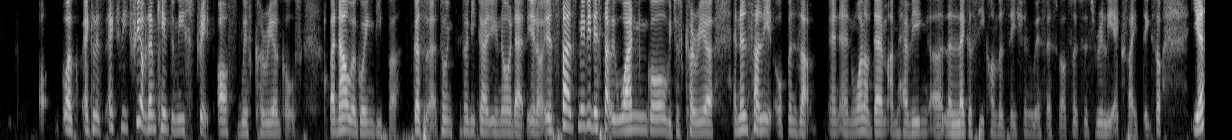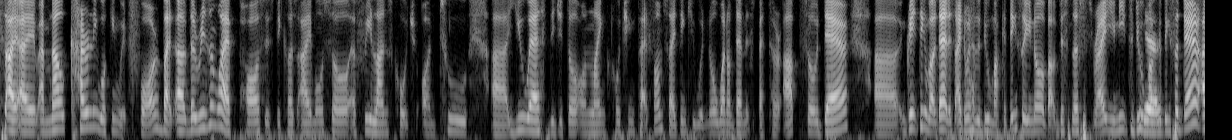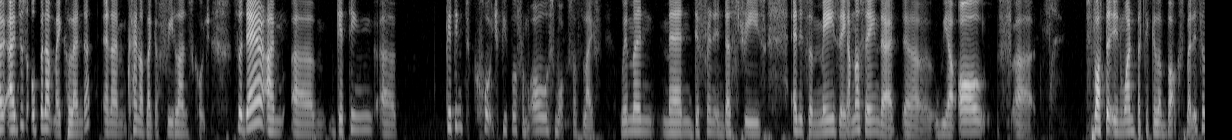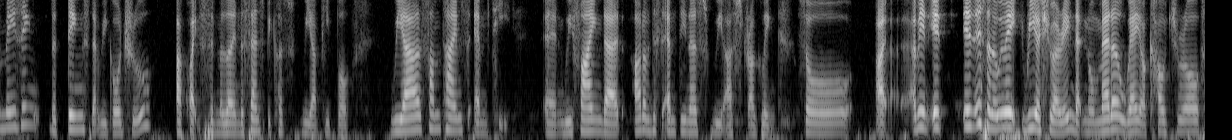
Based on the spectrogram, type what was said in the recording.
well, actually, actually, three of them came to me straight off with career goals. But now we're going deeper because uh, Tonika, you know that you know it starts. Maybe they start with one goal, which is career, and then suddenly it opens up and and one of them I'm having a, a legacy conversation with as well. So it's, it's really exciting. So yes, I, I I'm now currently working with four, but uh, the reason why I pause is because I'm also a freelance coach on two uh, US digital online coaching platforms. So I think you would know one of them is BetterUp. So there, uh, great thing about that is I don't have to do marketing. So you know about business, right? You need to do Yes. marketing. So there, I, I just open up my calendar and I'm kind of like a freelance coach. So there, I'm um, getting uh, getting to coach people from all walks of life women men different industries and it's amazing. I'm not saying that uh, we are all uh, slotted in one particular box but it's amazing the things that we go through are quite similar in the sense because we are people. We are sometimes empty and we find that out of this emptiness we are struggling. So i i mean it it is in a way reassuring that no matter where your cultural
